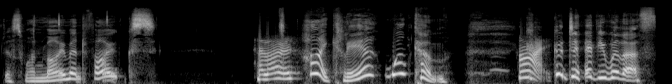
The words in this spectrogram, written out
Just one moment, folks. Hello. Hi, Claire. Welcome. Hi. Good to have you with us.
